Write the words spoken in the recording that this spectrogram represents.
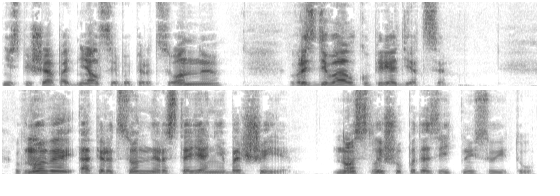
не спеша поднялся в операционную, в раздевалку переодеться. В новой операционной расстояния большие, но слышу подозрительную суету.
